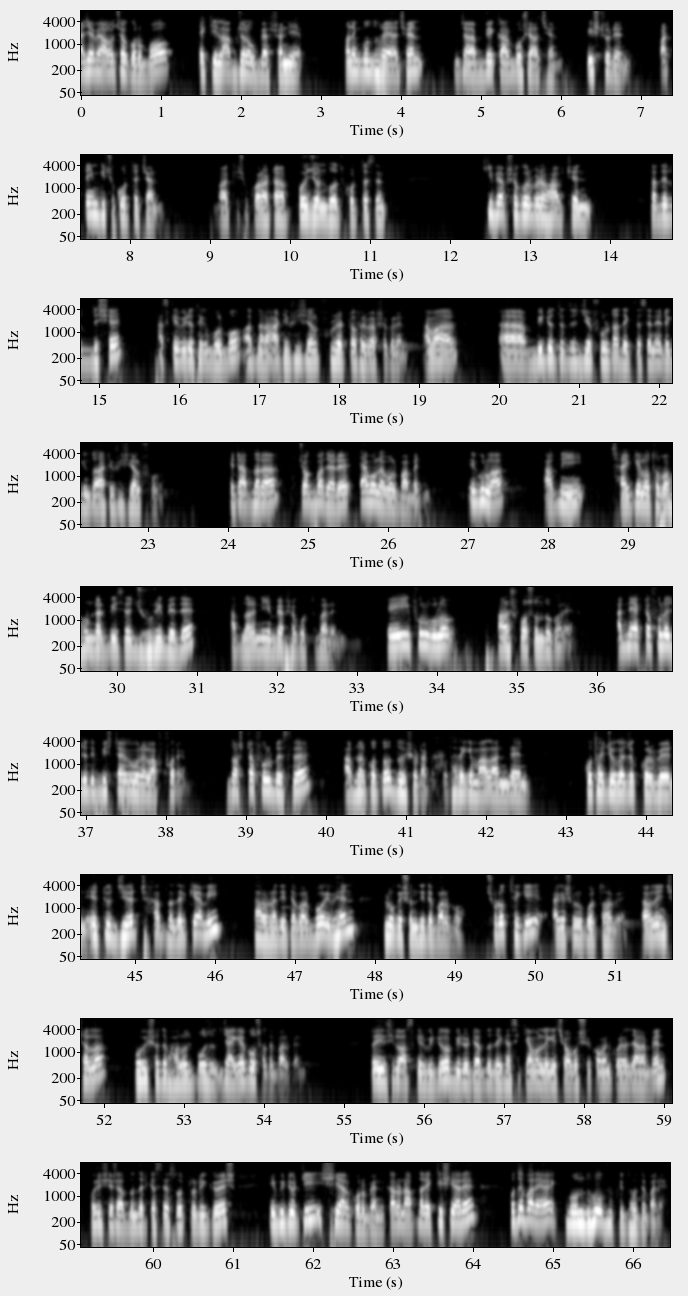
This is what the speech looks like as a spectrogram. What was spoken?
আজ আমি আলোচনা করব একটি লাভজনক ব্যবসা নিয়ে। অনেক বন্ধুরাই আছেন, যারা বেকার বসে আছেন স্টুডেন্ট পার্ট টাইম কিছু করতে চান বা কিছু করাটা প্রয়োজন বোধ করতেছেন। কি ব্যবসা করবেন ভাবছেন? তাদের উদ্দেশ্যে আজকের ভিডিও থেকে বলব, আপনারা আর্টিফিশিয়াল ফুলের টফের ব্যবসা করেন। আমার ভিডিওতে যে ফুলটা দেখতেছেন, এটা কিন্তু আর্টিফিশিয়াল ফুল। এটা আপনারা চকবাজারে অ্যাভেলেবল পাবেন। এগুলা আপনি সাইকেল অথবা হুন্ডার পিসে ঝুড়ি বেঁধে আপনারা নিয়ে ব্যবসা করতে পারেন। এই ফুলগুলো মানুষ পছন্দ করে। আপনি একটা ফুলে যদি বিশ টাকা করে লাভ করেন, দশটা ফুল বেচলে আপনার কত? দুইশো টাকা। কোথা থেকে মাল আনবেন? কোথায় যোগাযোগ করবেন? এ টু জেড আপনাদেরকে আমি ধারণা দিতে পারব, ইভেন লোকেশন দিতে পারব। ছোট থেকেই আগে শুরু করতে হবে, তাহলে ইনশাল্লাহ ভবিষ্যতে ভালো জায়গায় পৌঁছাতে পারবেন। তো এই ছিল আজকের ভিডিও ভিডিওটি আপনাদের কাছে কেমন লেগেছে অবশ্যই কমেন্ট করে জানাবেন। পরিশেষে আপনাদের কাছে ছোট্ট রিকোয়েস্ট এই ভিডিওটি শেয়ার করবেন। কারণ আপনার একটি শেয়ারে হতে পারে, এক বন্ধু উপকৃত হতে পারে।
